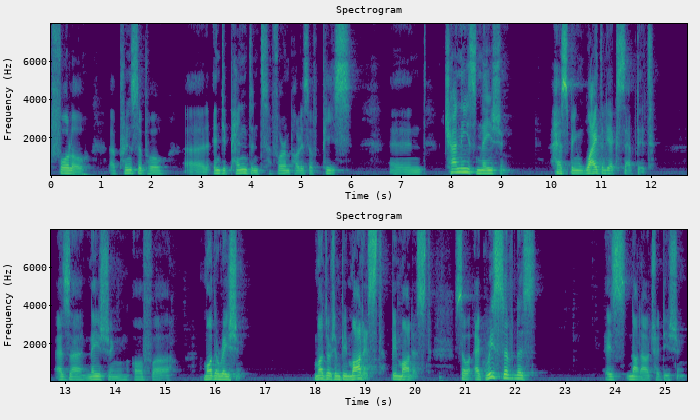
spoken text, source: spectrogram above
follow a principle, uh, independent foreign policy of peace. And Chinese nation has been widely accepted as a nation of uh, moderation. Moderation, be modest, be modest. So aggressiveness is not our tradition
